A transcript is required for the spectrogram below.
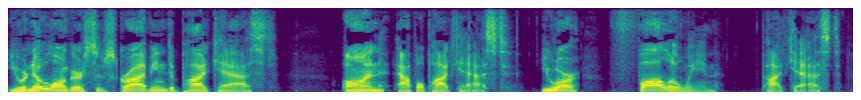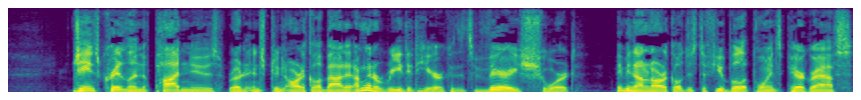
you are no longer subscribing to podcasts on Apple Podcast. You are following podcast. James Cridland of Podnews wrote an interesting article about it. I'm going to read it here because it's very short. Maybe not an article, just a few bullet points, paragraphs.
